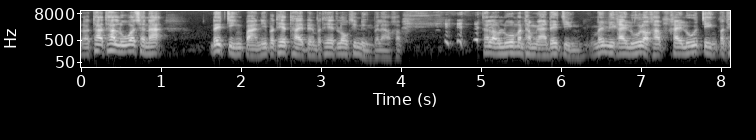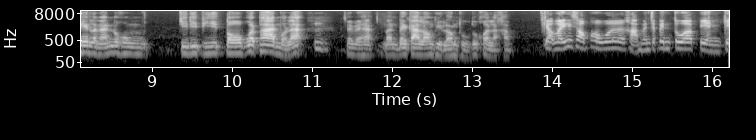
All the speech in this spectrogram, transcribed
แล้วถ้าถ้ารู้ว่าชนะได้จริงป่านนี้ประเทศไทยเป็นประเทศโลกที่หนึ่งไปแล้วครับ ถ้าเรารู้ว่ามันทำงานได้จริง ไม่มีใครรู้หรอกครับ ใครรู้จริงประเทศเหล่านั้นคง GDP โตพรวดพลาดหมดแล้วอืมใช่ไหมฮะมันเป็นการลองผิดลองถูกทุกคนแหละครับกลับมาที่ซอฟต์พาวเวอร์ค่ะ มันจะเป็นตัวเปลี่ยนเก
